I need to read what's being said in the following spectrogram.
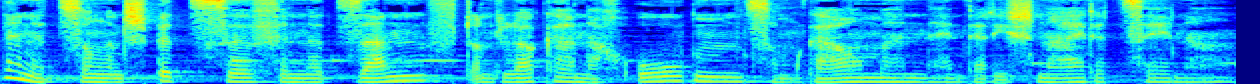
Deine Zungenspitze findet sanft und locker nach oben zum Gaumen hinter die Schneidezähne.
